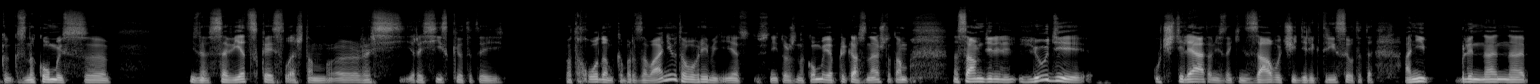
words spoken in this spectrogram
как знакомый с, э, не знаю, советской слэш там э, росси- российской вот этой подходом к образованию того времени, я с с ней тоже знакомый, я прекрасно знаю, что там на самом деле люди, учителя, там, не знаю, какие-нибудь завучи, директрисы, вот это, они, блин, на, на,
